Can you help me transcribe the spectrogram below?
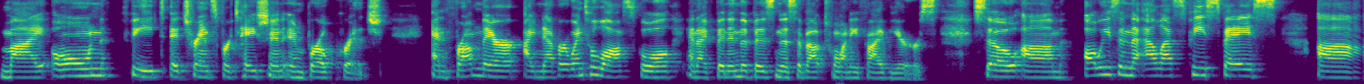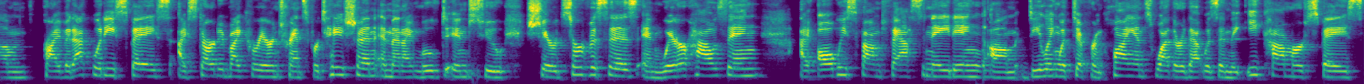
my own feat at transportation and brokerage. And from there, I never went to law school and I've been in the business about 25 years. So, um, always in the LSP space um, private equity space. I started my career in transportation and then I moved into shared services and warehousing. I always found fascinating um, dealing with different clients, whether that was in the e commerce space,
